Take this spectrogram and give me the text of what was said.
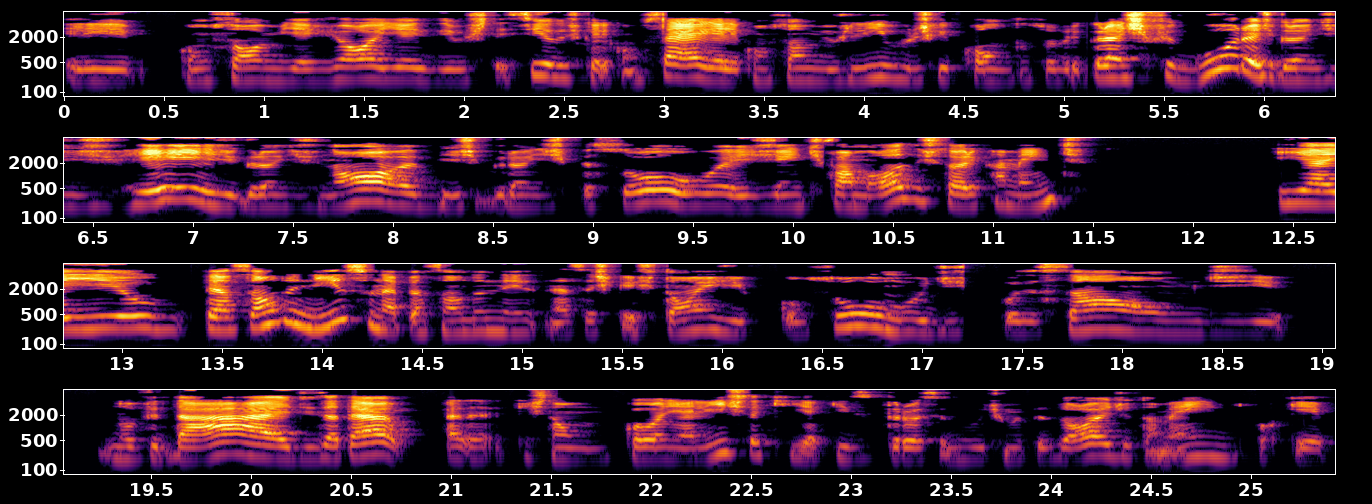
ele consome as joias e os tecidos que ele consegue, ele consome os livros que contam sobre grandes figuras, grandes reis, grandes nobres, grandes pessoas, gente famosa historicamente. E aí eu pensando nisso, né, pensando nessas questões de consumo, de exposição, de novidades, até a questão colonialista que a Kizzy trouxe no último episódio também, porque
